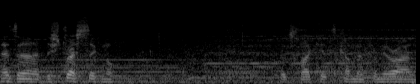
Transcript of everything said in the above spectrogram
There's a distress signal. Looks like it's coming from your island.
